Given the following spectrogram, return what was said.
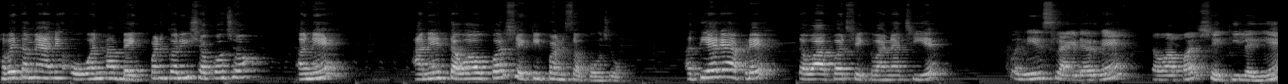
હવે તમે આને ઓવનમાં બેક પણ કરી શકો છો અને આને તવા ઉપર શેકી પણ શકો છો. અત્યારે આપણે તવા પર શેકવાના છીએ. પનીર સ્લાઇડરને તવા પર શેકી લઈએ.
